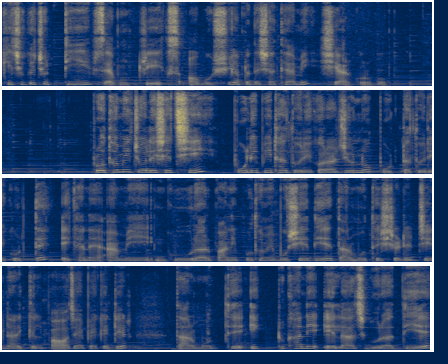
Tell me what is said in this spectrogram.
কিছু কিছু টিপস এবং ট্রিক্স অবশ্যই আপনাদের সাথে আমি শেয়ার করব। প্রথমেই চলে এসেছি পুলি পিঠা তৈরি করার জন্য পুরটা তৈরি করতে এখানে আমি গুড় আর পানি প্রথমে বসিয়ে দিয়ে তার মধ্যে শ্রেডের যে নারকেল পাওয়া যায় প্যাকেটের, তার মধ্যে একটুখানি এলাচ গুঁড়া দিয়ে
